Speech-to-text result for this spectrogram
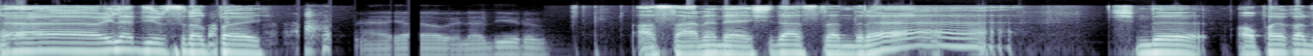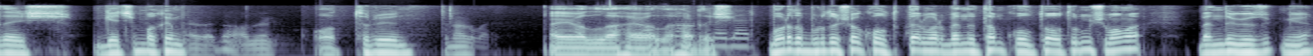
Ee, öyle diyorsun Alpay. He ya öyle diyorum. Aslanın eşi de aslandır ha. Şimdi Alpay kardeş geçin bakayım Evet abi. oturun. Sınav. Eyvallah eyvallah kardeş. Bu arada burada şu an koltuklar var. Ben de tam koltuğa oturmuşum ama bende gözükmüyor.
